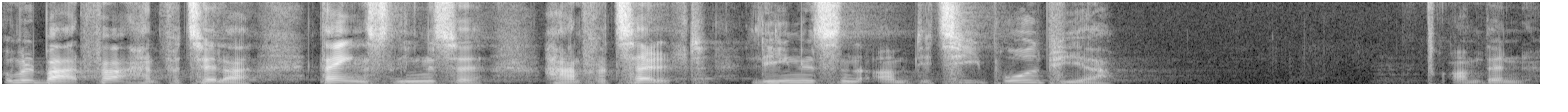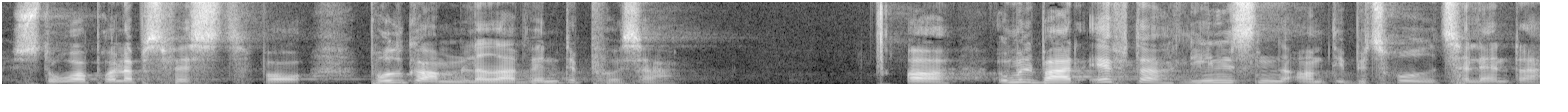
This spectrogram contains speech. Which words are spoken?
Umiddelbart før han fortæller dagens lignelse, har han fortalt lignelsen om de ti brudepiger. Om den store bryllupsfest, hvor brudgommen lader vente på sig. Og umiddelbart efter lignelsen om de betroede talenter,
